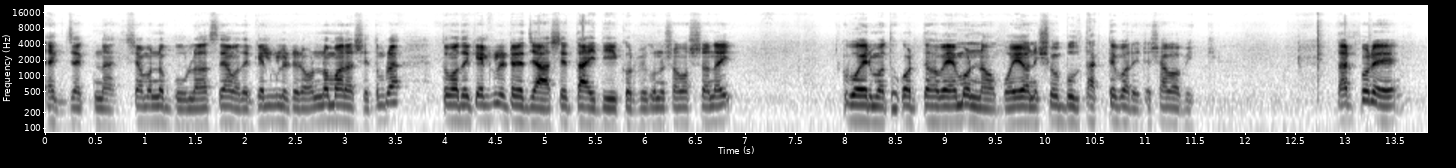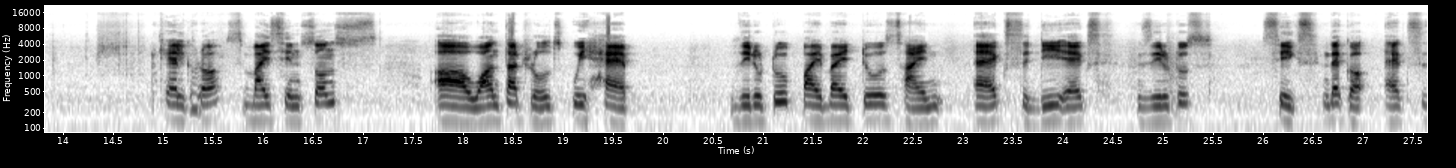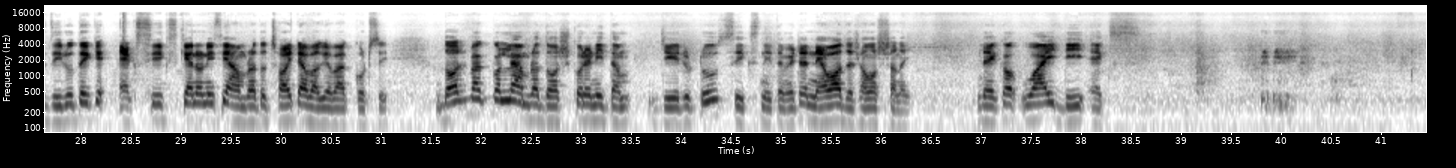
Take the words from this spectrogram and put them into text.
একজ্যাক্ট না। সামান্য ভুল আছে, আমাদের ক্যালকুলেটারে অন্য মান আসে। তোমরা, তোমাদের ক্যালকুলেটারে যা আসে তাই দিয়ে করবে, কোনো সমস্যা নাই। বইয়ের মতো করতে হবে, এমন নাও বইয়ে অনেক সময় ভুল থাকতে পারে, এটা স্বাভাবিক। তারপরে খেয়াল করো by Simpson's one third rules we have zero two pi by two sine x d x zero two six দেখো এক্স জিরো থেকে এক্স সিক্স কেন নিছি? আমরা তো ছয়টা ভাগে ভাগ করছি। দশ ভাগ করলে আমরা দশ করে নিতাম জিরো টু সিক্স নিতাম। এটা নেওয়া যায়, সমস্যা নাই। দেখো ওয়াই ডি এক্স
